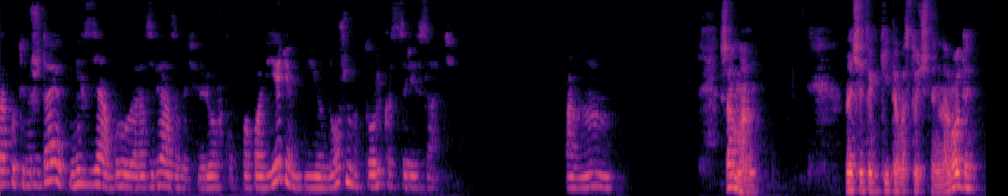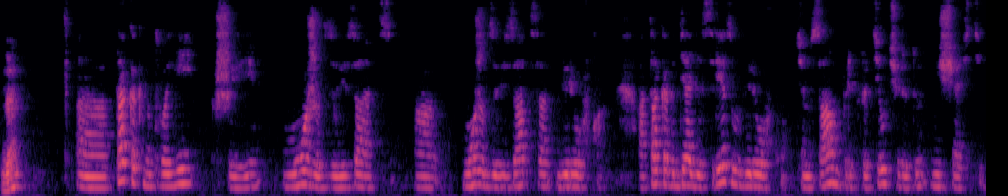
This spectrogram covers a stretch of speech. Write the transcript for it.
Как утверждают, нельзя было развязывать веревку. По поверьям, ее нужно только срезать. А, Шаман. Значит, это какие-то восточные народы, да? А, так как на твоей шее может завязаться, а, может завязаться веревка, а так как дядя срезал веревку, тем самым прекратил череду несчастий.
